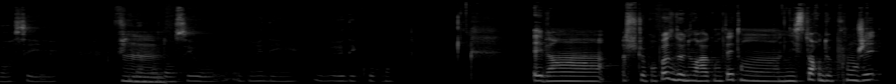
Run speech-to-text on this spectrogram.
voir ces filaments hmm. danser au, gré des, au gré des courants. Eh bien, je te propose de nous raconter ton histoire de plongée,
